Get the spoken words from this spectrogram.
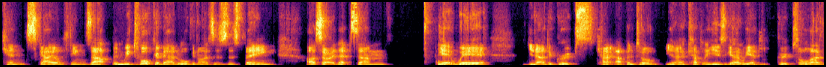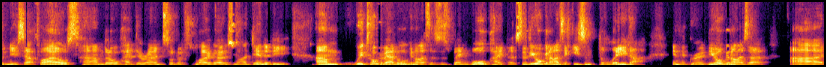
can scale things up. And we talk about organizers as being, oh, sorry, that's um, yeah, where you know the groups up until you know a couple of years ago we had groups all over new south wales. Um, they all had their own sort of logos and identity. Um, we talk about organizers as being wallpaper so the organizer isn't the leader in the group. The organizer uh,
